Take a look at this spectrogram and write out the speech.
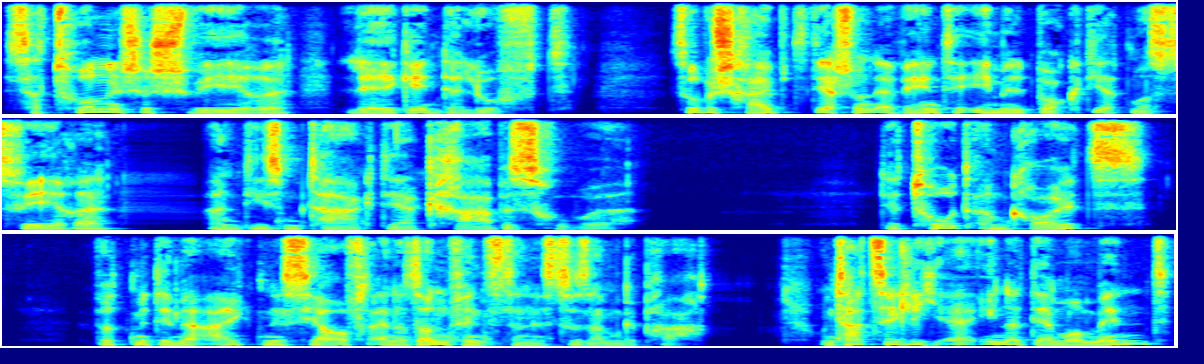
saturnische Schwere läge in der Luft. So beschreibt der schon erwähnte Emil Bock die Atmosphäre an diesem Tag der Grabesruhe. Der Tod am Kreuz wird mit dem Ereignis ja oft einer Sonnenfinsternis zusammengebracht. Und tatsächlich erinnert der Moment,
